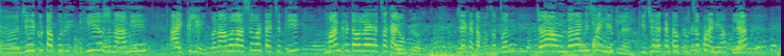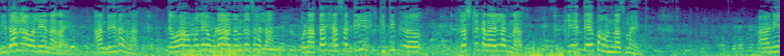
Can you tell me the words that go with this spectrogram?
अं, जे कुटापूर ही योजना आम्ही ऐकली पण आम्हाला असं वाटायचं की मान खटावला ह्याचा काय उपयोग? जय खटापूरचा पण जेव्हा आमदारांनी सांगितलं की जय खटापूरचं पाणी आपल्या बिदाल गावाला येणार आहे आंधळी धरणात तेव्हा आम्हाला एवढा आनंद झाला. पण आता ह्यासाठी किती क- कष्ट करायला लागणार हे ते भावनाच माहीत. आणि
